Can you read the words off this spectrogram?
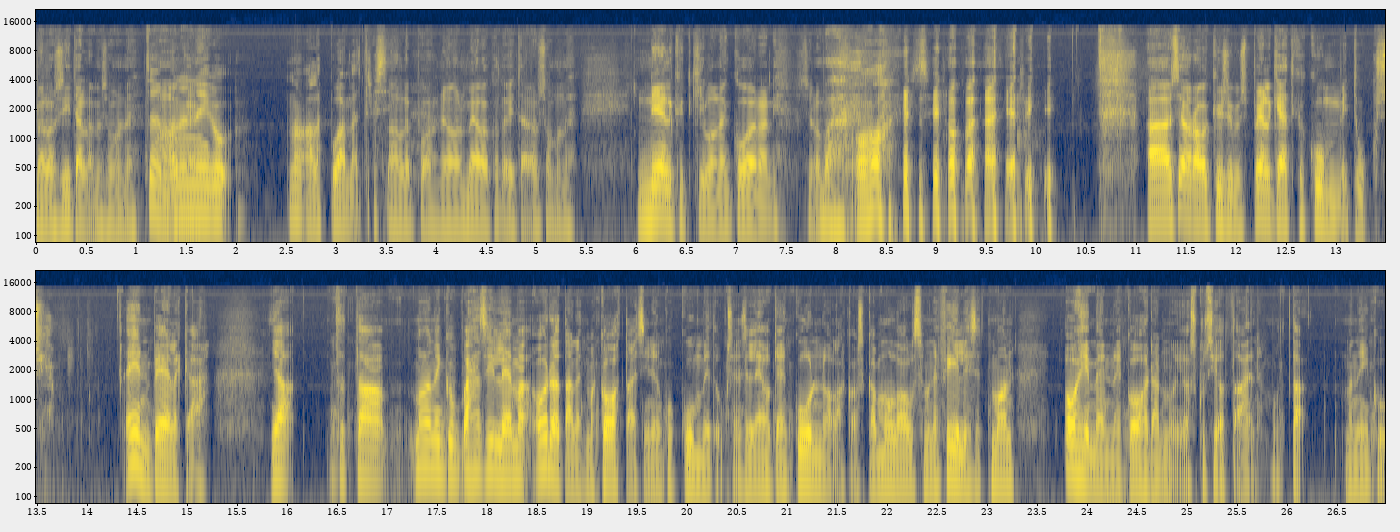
meillä on itsellämme semmoinen, Semmoinen okei, niinku, no alle puoli metrisiä. alle puoli. Ne on meillä kato itsellä on semmoinen 40-kiloinen koira, niin siinä on vähän, Oho, siinä on vähän eri. Seuraava kysymys. Pelkäätkö kummituksia? en pelkää. Ja tota, mä oon niinku vähän silleen, mä odotan, että mä kohtaisin jonkun kummituksen sille oikein kunnolla, koska mulla on ollut semmoinen fiilis, että mä oon ohimennen kohdannut joskus jotain, mutta mä niinku,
